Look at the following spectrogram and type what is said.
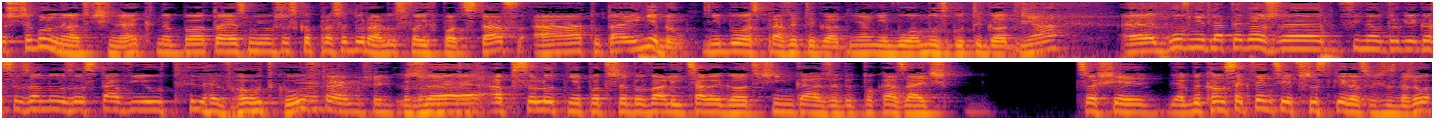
e, szczególny odcinek, no bo to jest mimo wszystko procedural u swoich podstaw, a tutaj nie był. Nie było sprawy tygodnia, nie było mózgu tygodnia. E, głównie dlatego, że finał drugiego sezonu zostawił tyle wątków, no tak, że absolutnie potrzebowali całego odcinka, żeby pokazać co się, jakby konsekwencje wszystkiego, co się zdarzyło,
